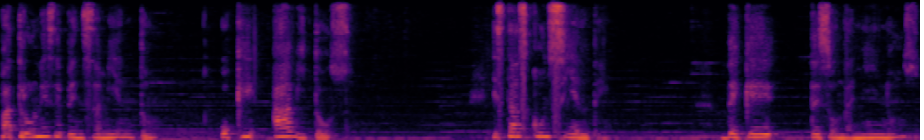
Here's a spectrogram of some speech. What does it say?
patrones de pensamiento o qué hábitos estás consciente de que son dañinos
